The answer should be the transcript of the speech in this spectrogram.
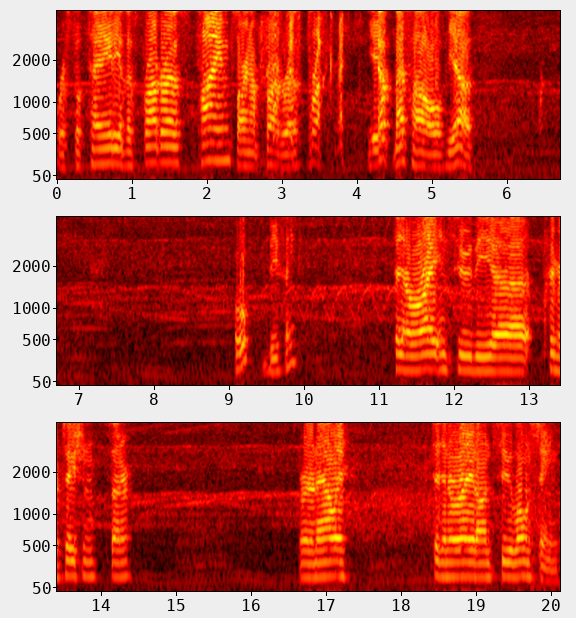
We're still 1080 of this progress. Time. Sorry, not That's progress. progress. Yep, that's how, yeah. Oh, decent. Taking it right into the uh, crematation center. We're in an alley. Taking it right onto Lowenstein.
